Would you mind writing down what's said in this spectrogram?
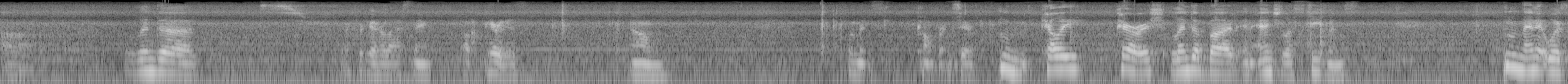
uh, Linda, I forget her last name. Oh, here it is. Um, women's conference here. Kelly Parrish, Linda Budd, and Angela Stevens. and it was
